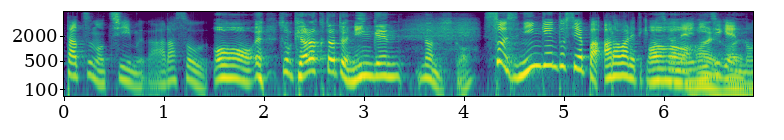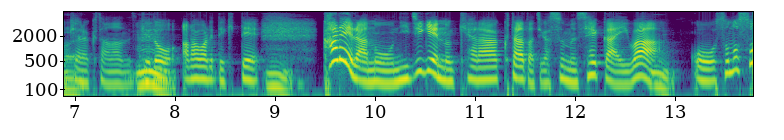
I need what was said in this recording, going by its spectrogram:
2つのチームが争う。ああえそのキャラクターっては人間なんですか？そうです。人間としてやっぱ現れてきますよね。二次元のキャラクターなんですけど、現れてきて、うん。彼らの二次元のキャラクターたちが住む世界は、うん。こうその颯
